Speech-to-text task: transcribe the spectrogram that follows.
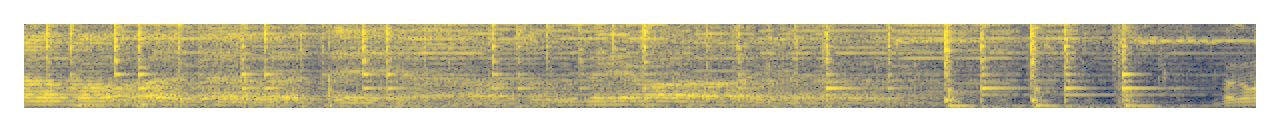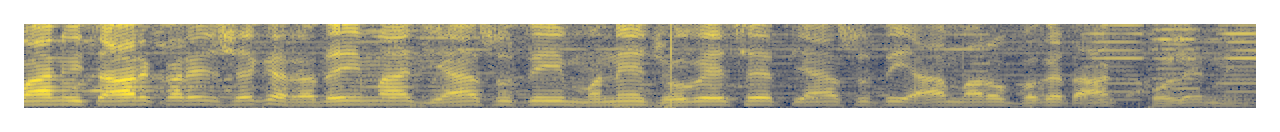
નમો ભગવતે વાસુદેવાય ભગવાન વિચાર કરે છે કે હૃદયમાં જ્યાં સુધી મને જોવે છે, ત્યાં સુધી આ મારો ભગત આંખ ખોલે નહીં.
